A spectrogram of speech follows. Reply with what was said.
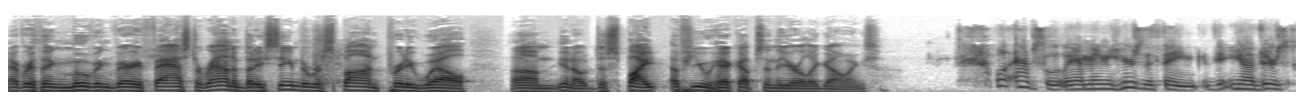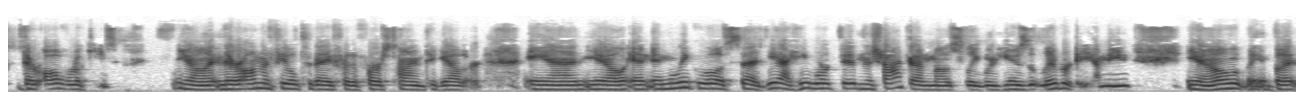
everything moving very fast around him, but he seemed to respond pretty well, um, you know, despite a few hiccups in the early goings. Well, absolutely. I mean, here's the thing. You know, there's they're all rookies you know, and they're on the field today for the first time together. And, you know, and, and Malik Willis said, yeah, he worked in the shotgun mostly when he was at Liberty. I mean, you know, but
